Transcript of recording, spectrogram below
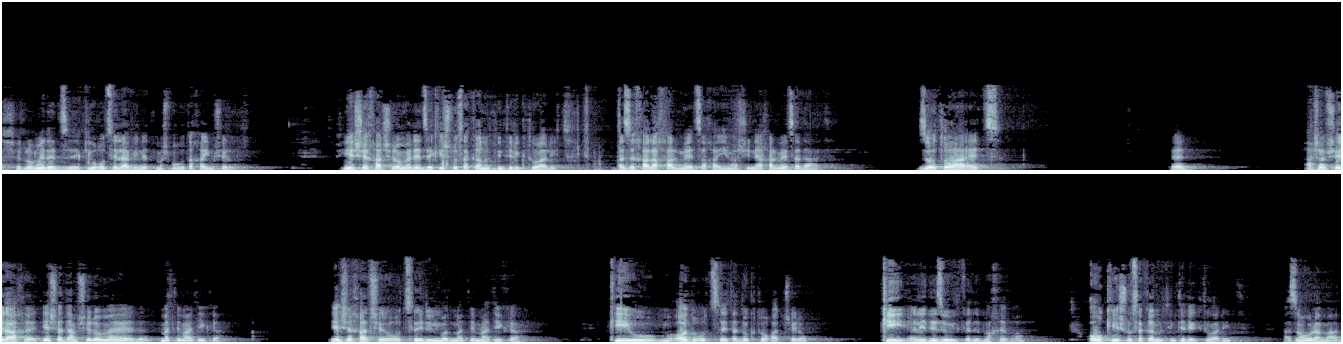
שלומד את זה כי הוא רוצה להבין את משמעות החיים שלו. יש אחד שלומד את זה כי יש לו סקרנות אינטלקטואלית. אז אחד אכל מעץ החיים, השני אכל מעץ הדעת. זה אותו העץ. כן? עכשיו שאלה אחרת, יש אדם שלומד מתמטיקה. יש אחד שרוצה ללמוד מתמטיקה כי הוא מאוד רוצה את הדוקטורט שלו, כי על ידי זה הוא יתקדם בחברה, או כי יש לו סקרנות אינטלקטואלית, אז מה הוא למד?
